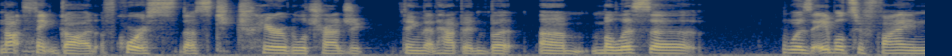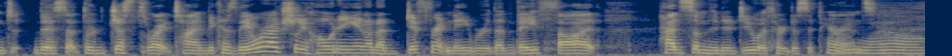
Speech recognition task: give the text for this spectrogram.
not thank God, of course, that's a terrible, tragic thing that happened. But um, Melissa was able to find this at the just the right time because they were actually honing in on a different neighbor that they thought had something to do with her disappearance. Wow.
